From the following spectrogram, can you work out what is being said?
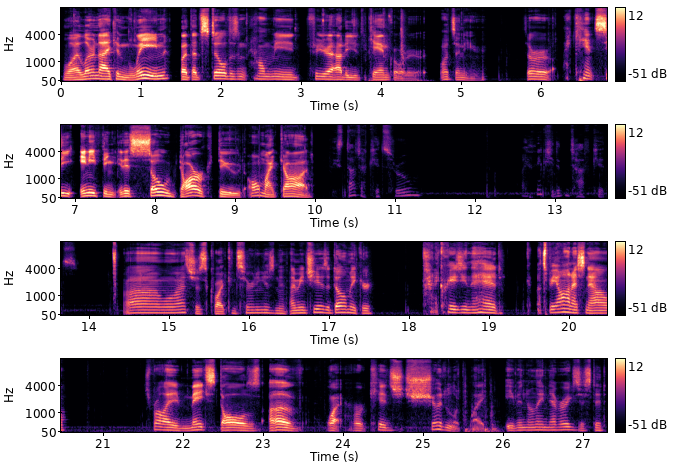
Well, I learned I can lean, but that still doesn't help me figure out how to use the camcorder. What's in here? There, I can't see anything. It is so dark, dude. Oh my god. Is that a kid's room? I think she didn't have kids. Uh, well, that's just quite concerning, isn't it? I mean, she is a doll maker. Kind of crazy in the head. Let's be honest now. She probably makes dolls of what her kids should look like, even though they never existed.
